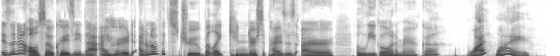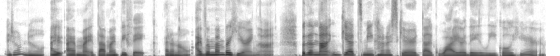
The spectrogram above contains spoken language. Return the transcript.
Isn't it also crazy that I heard, I don't know if it's true, but like Kinder surprises are illegal in America? What? Why? I don't know. I, I might, that might be fake. I don't know. I remember hearing that. But then that gets me kind of scared. Like, why are they illegal here?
